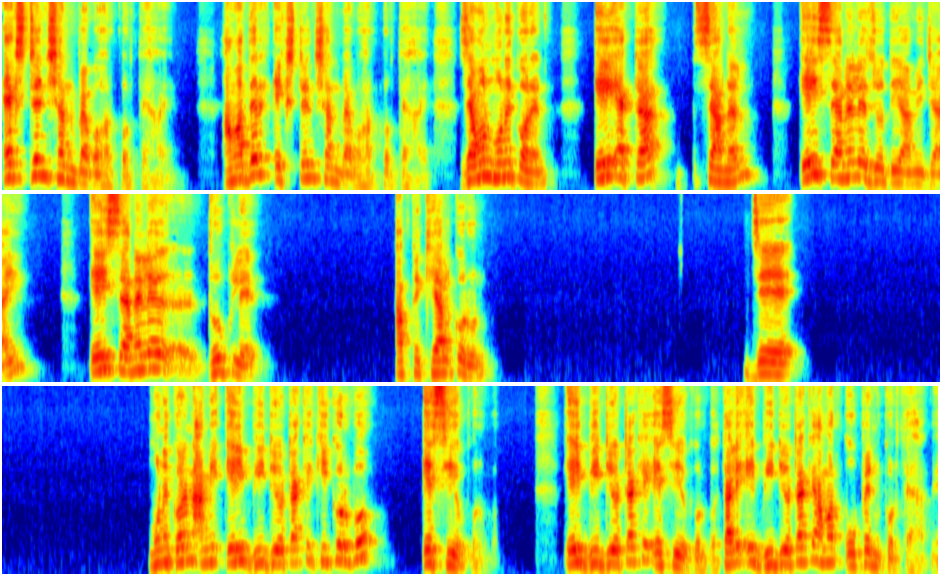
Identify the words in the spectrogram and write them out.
এক্সটেনশন ব্যবহার করতে হয়। আমাদের এক্সটেনশন ব্যবহার করতে হয়। যেমন মনে করেন, এই একটা চ্যানেল এই চ্যানেলে যদি আমি যাই, এই চ্যানেলে ঢুকলে আপনি খেয়াল করুন যে মনে করেন আমি এই ভিডিওটাকে কি করব? এসিও করব। এই ভিডিওটাকে এসিও করব। তাহলে এই ভিডিওটাকে আমার ওপেন করতে হবে।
